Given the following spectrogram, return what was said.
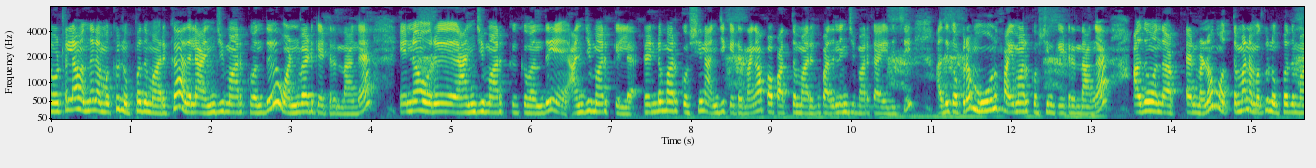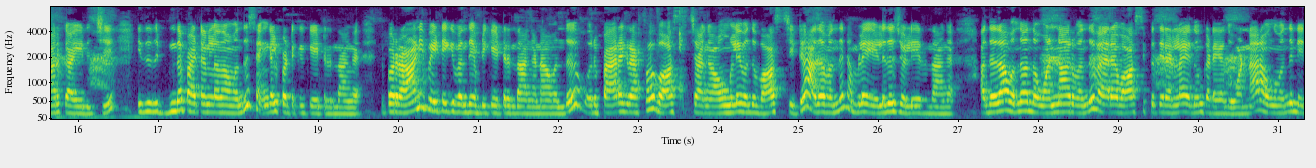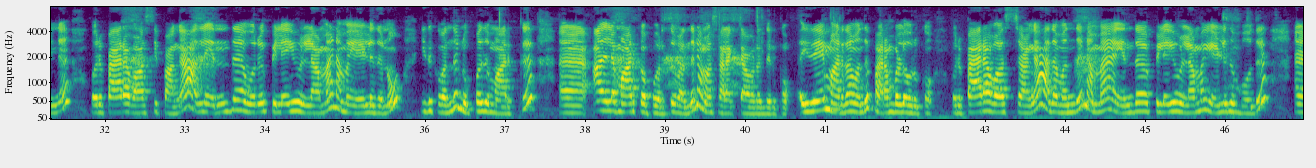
டோட்டலாக வந்து நமக்கு முப்பது மார்க்கு அதில் அஞ்சு மார்க் வந்து ஒன் வேர்டு கேட்டிருந்தாங்க. என்ன ஒரு அஞ்சு மார்க்குக்கு வந்து அஞ்சு மார்க் இல்லை ரெண்டு மார்க் கொஸ்டின் அஞ்சு கேட்டிருந்தாங்க. அப்போ பத்து மார்க் பதினஞ்சு மார்க் ஆயிடுச்சு. அதுக்கப்புறம் மூணு ஃபைவ் மார்க் கொஸ்டின் கேட்டிருந்தாங்க. அதுவும் வந்து அட்டன் பண்ணோம் மொத்தமாக நமக்கு முப்பது மார்க் ஆயிடுச்சு. இது இந்த பேட்டர்னில் தான் வந்து செங்கல்பட்டுக்கு கேட்டிருந்தாங்க. இப்போ ராணிப்பேட்டைக்கு வந்து எப்படி கேட்டிருந்தாங்கன்னா வந்து ஒரு பேராகிராஃபை வாசிச்சாங்க. அவங்களே வந்து வாசிச்சுட்டு அதை வந்து நம்மளை எழுத சொல்லியிருந்தாங்க. அதை தான் வந்து அந்த ஒன் ஹவர் வந்து வேறு வாசிப்பு திறன்லாம் எதுவும் கிடையாது. ஒன் ஹவர் அவங்க வந்து நின்று ஒரு பேரை வாசிப்பாங்க. அதில் எந்த ஒரு பிழையும் இல்லாமல் நம்ம எழுதணும். இதுக்கு வந்து முப்பது மார்க்கு அதில் மார்க்கை பொறுத்து வந்து நம்ம செலக்ட் ஆகிறது இருக்கும். இதே மாதிரி தான் வந்து பெரம்பலூருக்கும் ஒரு பேரா வாசிச்சாங்க. அதை வந்து நம்ம எந்த பிழையும் இல்லாமல் எழுதும்போது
